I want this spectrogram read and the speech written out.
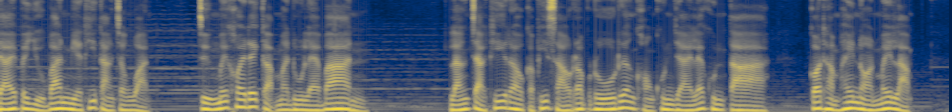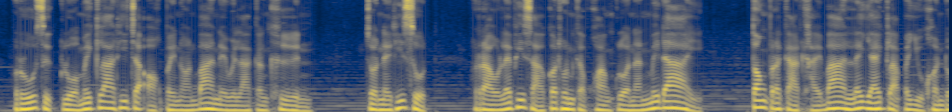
ย้ายไปอยู่บ้านเมียที่ต่างจังหวัด จึงไม่ค่อยได้กลับมาดูแลบ้าน หลังจากที่เรากับพี่สาวรับรู้เรื่องของคุณยายและคุณตา ก็ทำให้นอนไม่หลับ รู้สึกกลัวไม่กล้าที่จะออกไปนอนบ้านในเวลากลางคืน จนในที่สุด เราและพี่สาวก็ทนกับความกลัวนั้นไม่ได้ ต้องประกาศขายบ้านและย้ายกลับไปอยู่คอนโด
